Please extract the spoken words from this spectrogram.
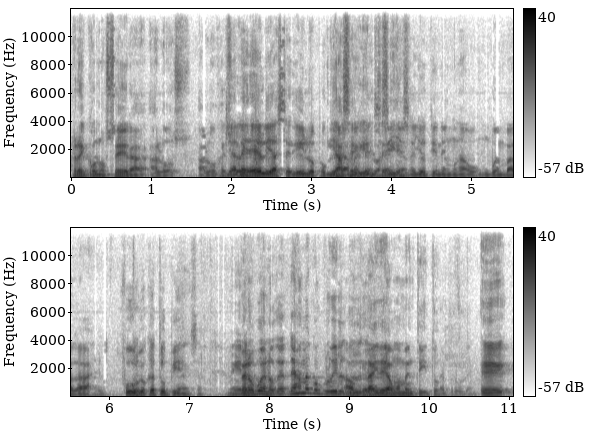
reconocer a, a los a los Y a jesuitas. leerlo y a seguirlo, porque Y a seguirlo, así enseñan. es. Ellos tienen una- un buen bagaje. Fulvio, ¿qué tú piensas? Mira, Pero bueno, de- déjame concluir Ah, la idea un momentito. No hay problema. Eh,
